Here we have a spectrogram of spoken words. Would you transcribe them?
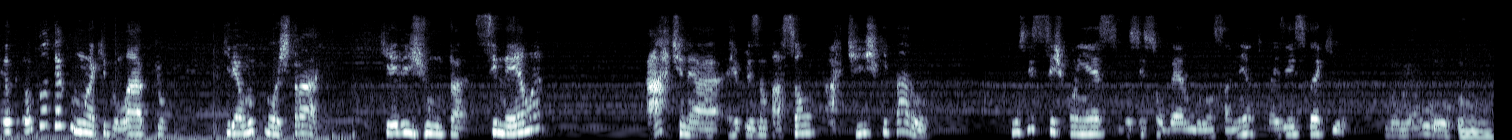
eu, eu tô até com um aqui do lado que eu queria muito mostrar, que ele junta cinema, arte, né, a representação artística e tarô. Não sei se vocês conhecem, se vocês souberam do lançamento, mas é esse daqui. Não é o, o...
